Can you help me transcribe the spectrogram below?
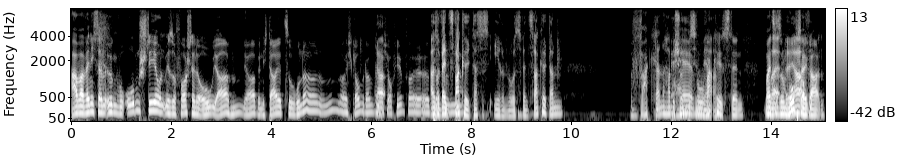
Aber wenn ich dann irgendwo oben stehe und mir so vorstelle, oh ja, hm, ja, wenn ich da jetzt so runter, hm, ja, ich glaube, dann würde Ja. ich auf jeden Fall. Äh, Also wenn es wackelt, das ist ehrenlos. Wenn es wackelt, dann Wack Dann habe ich schon ein Hä, bisschen wo mehr wackelt's Angst. denn? Meinst Weil, du so im äh, ja, auf- Hochseilgarten?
